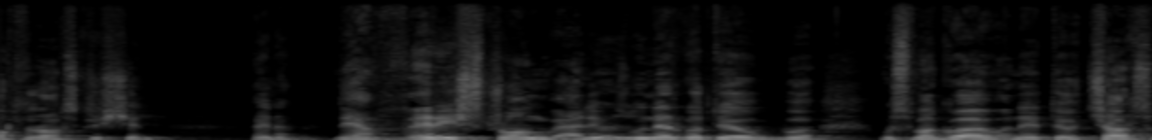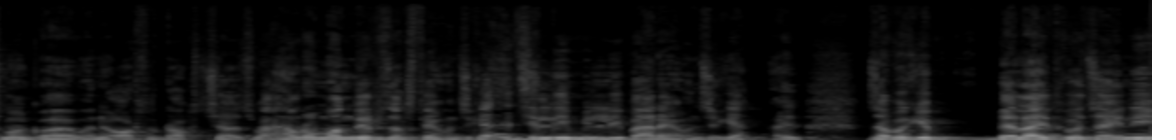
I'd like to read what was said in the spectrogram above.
अर्थोडक्स क्रिस्चियन होइन? They have very strong values उनीहरूको त्यो उसमा गयो भने त्यो चर्चमा गयो भने अर्थोडक्स चर्चमा हाम्रो मन्दिर जस्तै हुन्छ क्या? झिल्ली मिल्ली पारे हुन्छ क्या? है जबकि बेलायतको चाहिँ नि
